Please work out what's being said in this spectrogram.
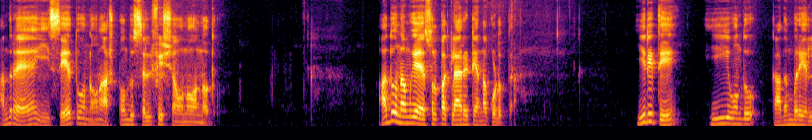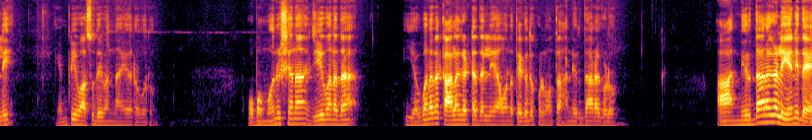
ಅಂದರೆ ಈ ಸೇತು ಅನ್ನೋನು ಅಷ್ಟೊಂದು ಸೆಲ್ಫಿಶ್ ಅವನು ಅನ್ನೋದು. ಅದು ನಮಗೆ ಸ್ವಲ್ಪ ಕ್ಲಾರಿಟಿಯನ್ನು ಕೊಡುತ್ತೆ. ಈ ರೀತಿ ಈ ಒಂದು ಕಾದಂಬರಿಯಲ್ಲಿ ಎಂ ಟಿ ವಾಸುದೇವನ್ ನಾಯರ್ ಅವರು. ಒಬ್ಬ ಮನುಷ್ಯನ ಜೀವನದ, ಯೌವನದ ಕಾಲಘಟ್ಟದಲ್ಲಿ ಅವನು ತೆಗೆದುಕೊಳ್ಳುವಂತಹ ನಿರ್ಧಾರಗಳು. ಆ ನಿರ್ಧಾರಗಳು ಏನಿದೆ?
